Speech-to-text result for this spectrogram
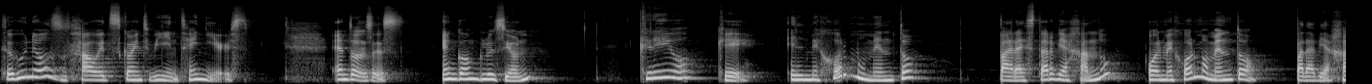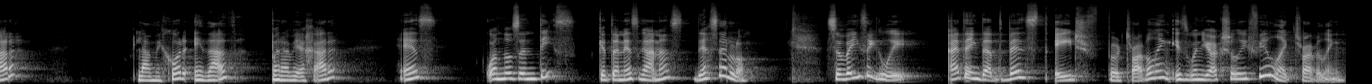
So who knows how it's going to be in 10 years. Entonces, en conclusión, creo que el mejor momento para estar viajando o el mejor momento para viajar, la mejor edad para viajar es cuando sentís que tenés ganas de hacerlo. So basically, I think that the best age for traveling is when you actually feel like traveling.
